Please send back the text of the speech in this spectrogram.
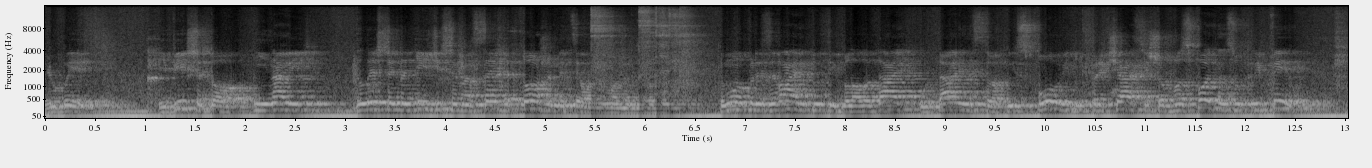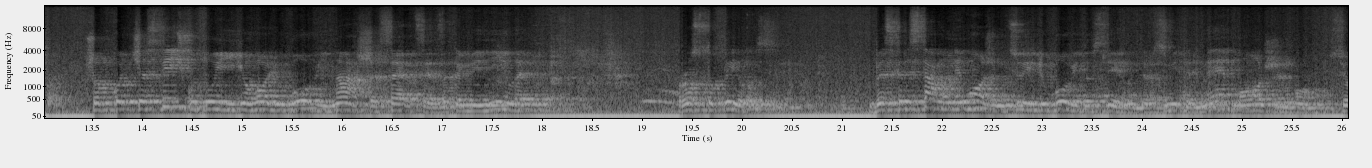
любити. І більше того, і навіть лише надіючися на себе, теж ми цього не можемо зробити. Тому ми призиваємо тут і благодать, у таїнствах, і сповіді, і причасті, щоб Господь нас укріпив, щоб хоч частичку тої Його любові, наше серце закам'яніле, розтопилося. Без Христа ми не можемо цієї любові достигнути, розумієте? Не можемо. Все.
